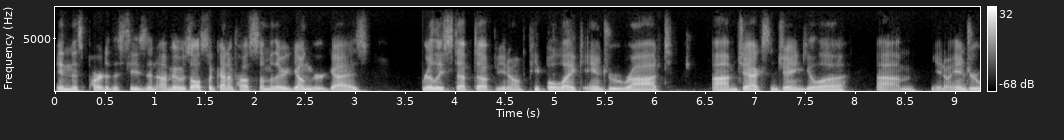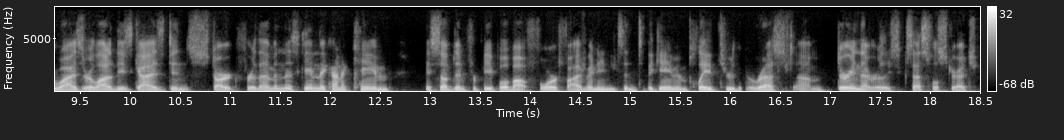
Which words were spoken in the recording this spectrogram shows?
in this part of the season. Um, it was also kind of how some of their younger guys really stepped up. You know, people like Andrew Rott, um, Jackson Jangula, um, you know, Andrew Weiser. A lot of these guys didn't start for them in this game. They kind of came, they subbed in for people about four or five innings into the game and played through the rest um, during that really successful stretch.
